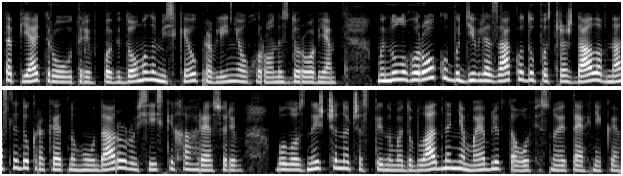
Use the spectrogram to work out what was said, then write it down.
та 5 роутерів, повідомило міське управління охорони здоров'я. Минулого року будівля закладу постраждала внаслідок ракетного удару російських агресорів. Було знищено частину медобладнання, меблів та офісної техніки.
